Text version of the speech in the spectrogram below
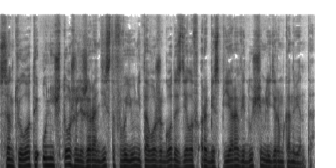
Санкюлоты уничтожили жерандистов в июне того же года, сделав Робеспьера ведущим лидером конвента.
